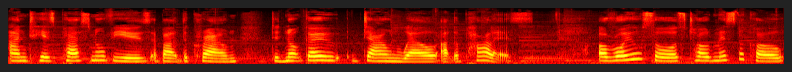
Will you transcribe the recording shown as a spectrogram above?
and his personal views about the crown did not go down well at the palace. A royal source told Miss Nicholl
